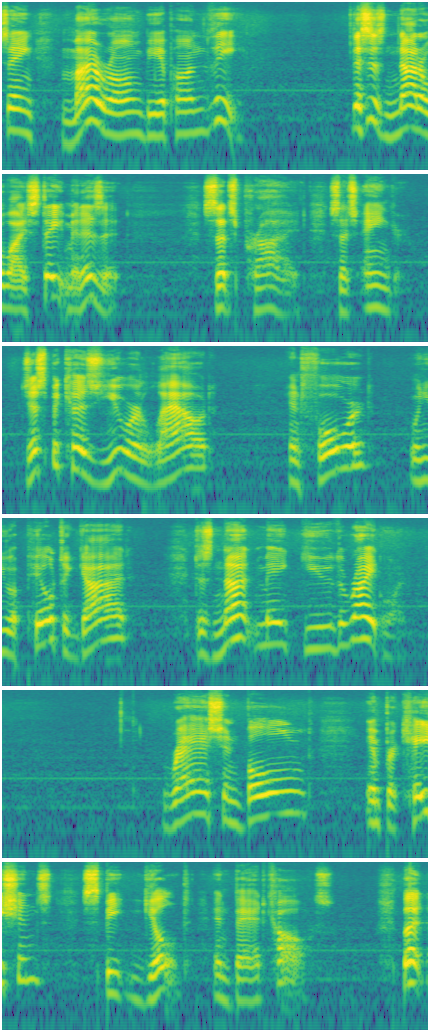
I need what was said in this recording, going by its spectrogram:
saying, My wrong be upon thee. This is not a wise statement, is it? Such pride, such anger. Just because you are loud and forward when you appeal to God does not make you the right one. Rash and bold imprecations speak guilt and bad cause. But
